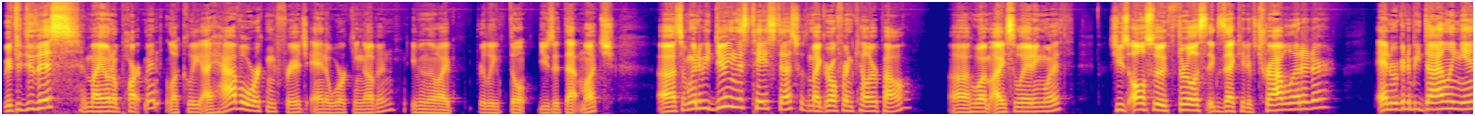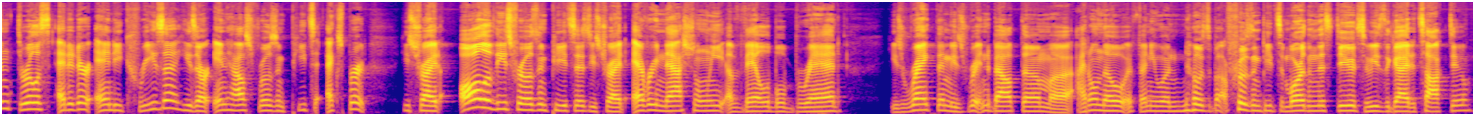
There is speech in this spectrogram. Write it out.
we have to do this in my own apartment. Luckily, I have a working fridge and a working oven, even though I really don't use it that much. Uh, so I'm going to be doing this taste test with my girlfriend Keller Powell, uh, who I'm isolating with. She's also Thrillist executive travel editor. And we're going to be dialing in Thrillist editor Andy Kryza. He's our in house frozen pizza expert. He's tried all of these frozen pizzas, he's tried every nationally available brand. He's ranked them, he's written about them. Uh, I don't know if anyone knows about frozen pizza more than this dude, so he's the guy to talk to.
